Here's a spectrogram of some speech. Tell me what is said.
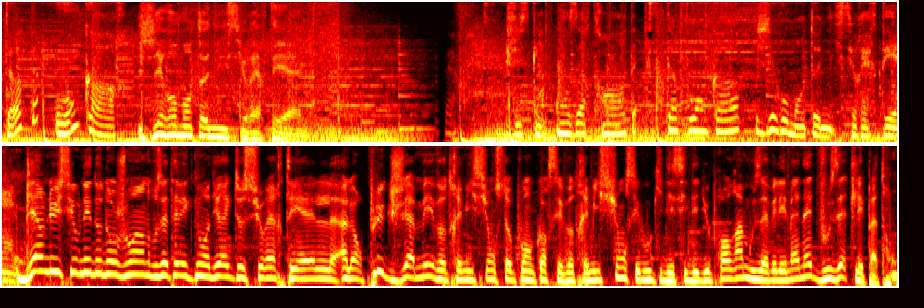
Stop ou encore? Jérôme Anthony sur RTL. Jusqu'à 11h30, Stop ou encore Jérôme Anthony sur RTL. Bienvenue si vous venez de nous rejoindre, vous êtes avec nous en direct sur RTL. Alors plus que jamais votre émission Stop ou encore c'est votre émission, c'est vous qui décidez du programme, vous avez les manettes, vous êtes les patrons.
